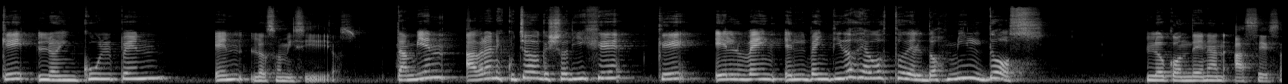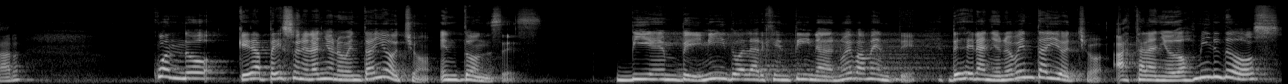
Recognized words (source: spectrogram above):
que lo inculpen en los homicidios. También habrán escuchado que yo dije que el, 22 de agosto del 2002 lo condenan a César, cuando queda preso en el año 98. Entonces, bienvenido a la Argentina nuevamente. Desde el año 98 hasta el año 2002,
